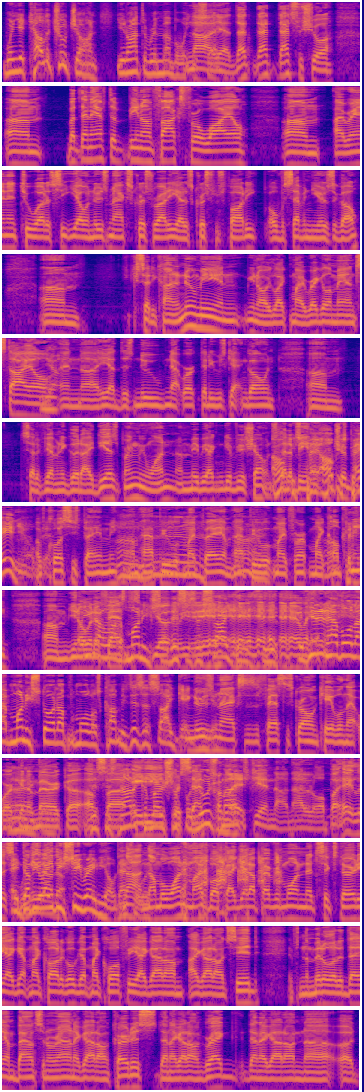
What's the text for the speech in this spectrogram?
When you tell the truth, John, you don't have to remember what you No, said. yeah, that that that's for sure. Um, but then after being on Fox for a while, um, I ran into uh, the CEO of Newsmax, Chris Ruddy, at his Christmas party over seven years ago. Um, he said he kind of knew me, and you know, he liked my regular man style, Yeah. and uh, he had this new network that he was getting going. Um, said if you have any good ideas, bring me one, and maybe I can give you a show instead of being. pay- a I hope he's paying you Of course, he's paying me. I'm happy with my pay. I'm happy with my firm, my company. Um, you know, Well, you got a lot of money, so this is a side gig for you. If you didn't have all that money stored up from all those companies, this is a side gig. Newsmax is the fastest growing cable network in Uh, America. Up, this is uh, not a commercial for 88% from Newsmax. last year. No, not at all. But hey, listen, Hey, we need other- WABC Radio. That's nah, number one in my book. I get up every morning at six thirty. I get my car to go get my coffee. I got on. I got on Sid. If in the middle of the day I'm bouncing around, I got on Curtis. Then I got on Greg. Then I got on uh, uh,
